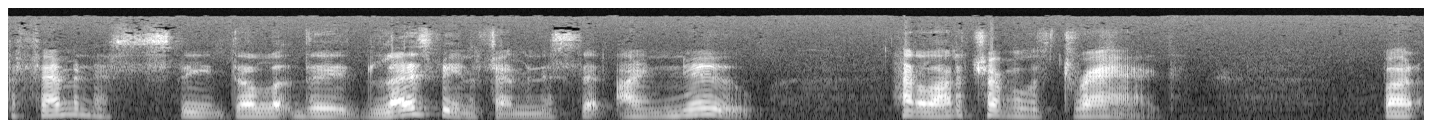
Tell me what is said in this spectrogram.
the feminists, the, the, the lesbian feminists that I knew, had a lot of trouble with drag. But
